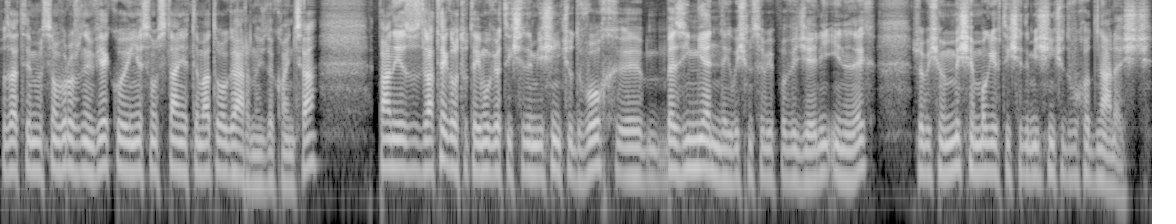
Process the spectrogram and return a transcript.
Poza tym są w różnym wieku i nie są w stanie tematu ogarnąć do końca. Pan Jezus dlatego tutaj mówi o tych 72 y, bezimiennych, byśmy sobie powiedzieli, innych, żebyśmy my się mogli w tych 72 odnaleźć.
